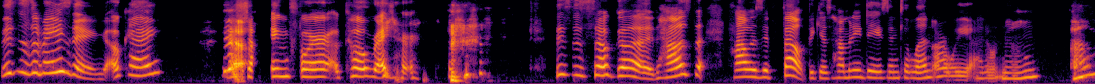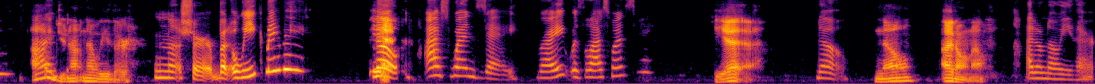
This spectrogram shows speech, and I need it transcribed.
this is amazing. Okay. You're yeah. shopping for a co-writer. this is so good. How's the how has it felt? Because how many days into Lent are we? I don't know. Um, I do not know either. I'm not sure, but a week maybe? Yeah. No, Ash Wednesday, right? Was the last Wednesday? Yeah. No, No, I don't know. I don't know either.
